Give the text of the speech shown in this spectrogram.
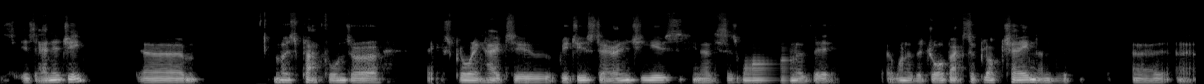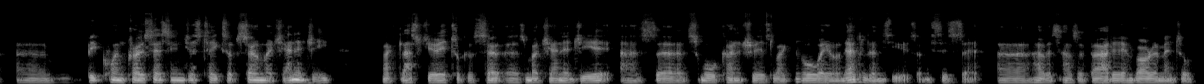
is, is energy. Um, most platforms are exploring how to reduce their energy use. You know, this is one of the uh, one of the drawbacks of blockchain, and the, uh, uh, um, Bitcoin processing just takes up so much energy In fact, last year it took us so, as much energy as uh, small countries like Norway or Netherlands use, and this is uh, has, has a bad environmental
